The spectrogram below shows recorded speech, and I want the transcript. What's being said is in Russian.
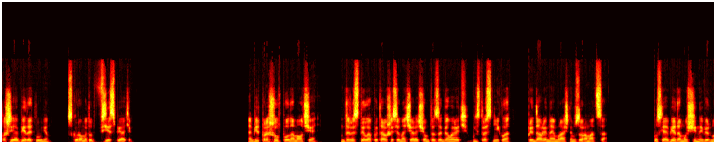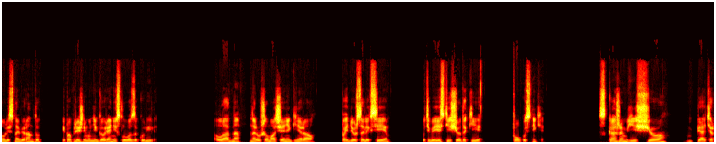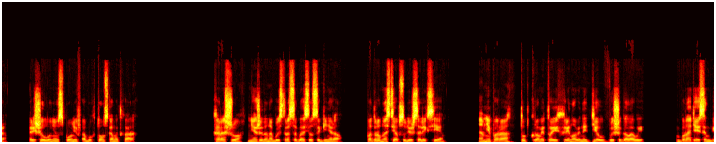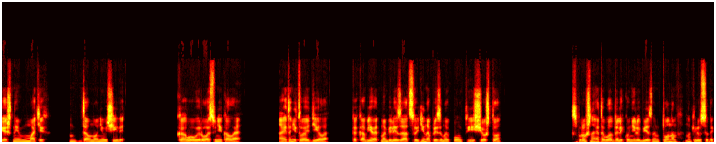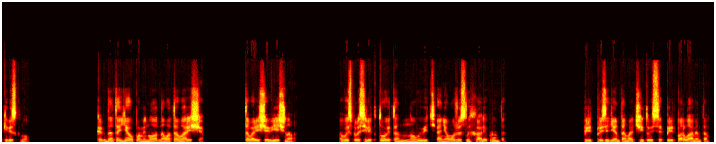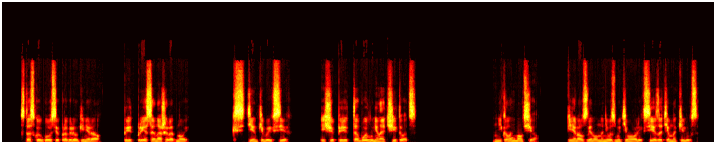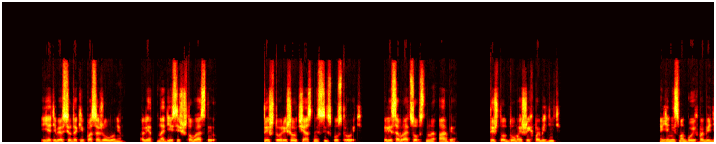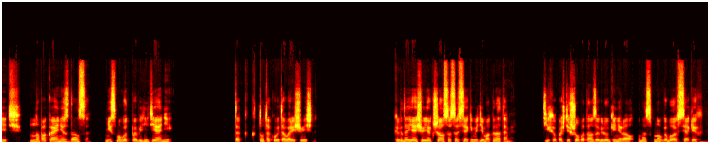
«Пошли обедать, Лунин. Скоро мы тут все спятим». Обед прошел в полном молчании. Даже Стелла, пытавшаяся вначале о чем-то заговаривать, быстро сникла, придавленная мрачным взором отца. После обеда мужчины вернулись на веранду и, по-прежнему не говоря ни слова, закурили. «Ладно», — нарушил молчание генерал, — «пойдешь с Алексеем. У тебя есть еще такие фокусники?» «Скажем, еще пятеро», — решил Лунин, вспомнив об Ухтомском и Тхарах. «Хорошо», — неожиданно быстро согласился генерал. «Подробности обсудишь с Алексеем. А мне пора. Тут, кроме твоих хреновин дел выше головы. Братья СНГшные, мать их, давно не учили». «Кого вырвалось у Николая?» «А это не твое дело. Как объявят мобилизацию, иди на призывной пункт, еще что...» Спрошено это было далеко не любезным тоном, но Кирилл все-таки рискнул. «Когда-то я упомянул одного товарища, товарища Вечного. Вы спросили, кто это, но вы ведь о нем уже слыхали, правда? Перед президентом отчитывайся, перед парламентом, с тоской в голосе проговорил генерал. Перед прессой нашей родной. К стенке бы их всех. Еще перед тобой, Лунин, отчитываться. Николай молчал. Генерал взглянул на невозмутимого Алексея, затем на Келюса. «Я тебя все-таки посажу, Лунин. Лет на десять, чтобы остыл. Ты что, решил частный сыск устроить? Или собрать собственную армию? Ты что, думаешь их победить? Я не смогу их победить, но пока я не сдался, не смогут победить и они. Так кто такой товарищ Вечный? Когда я еще якшался со всякими демократами, тихо, почти шепотом заговорил генерал, у нас много было всяких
